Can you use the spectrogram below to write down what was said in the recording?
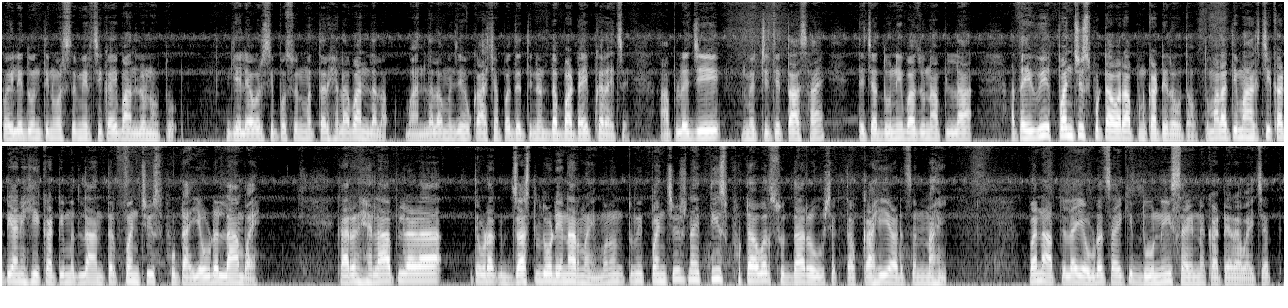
पहिले दोन तीन वर्ष मिरची काही बांधलो नव्हतो. गेल्या वर्षीपासून मग तर ह्याला बांधलेला. बांधलेला म्हणजे हो का अशा पद्धतीनं डब्बा टाईप करायचं आपलं जे मिरचीचे तास आहे त्याच्या दोन्ही बाजूनं आपल्याला आता ही वी पंचवीस फुटावर आपण काठी रवत आहोत. तुम्हाला ती मागची काठी आणि ही काठीमधलं अंतर पंचवीस फूट आहे एवढं लांब आहे. कारण ह्याला आपल्याला तेवढा जास्त लोड येणार नाही. म्हणून तुम्ही पंचवीस नाही तीस फुटावर सुद्धा राहू शकता. काही अडचण नाही. पण आपल्याला एवढंच आहे की दोन्ही साईडनं काट्या रावायच्यात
